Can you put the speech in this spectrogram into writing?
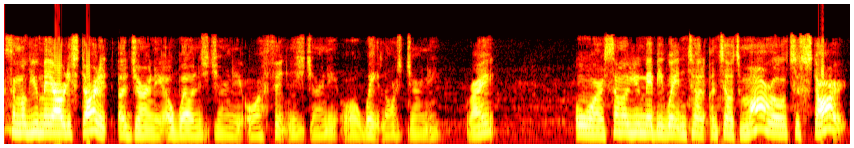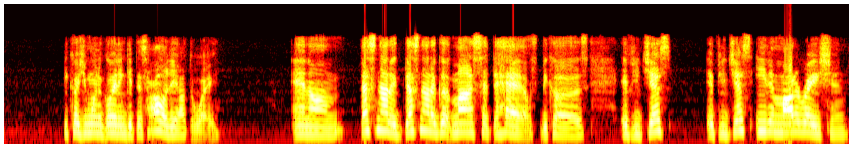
some of you may already started a journey, a wellness journey, or a fitness journey, or a weight loss journey, right? Or some of you may be waiting until until tomorrow to start because you want to go ahead and get this holiday out the way. And um, that's not a that's not a good mindset to have because if you just if you just eat in moderation,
